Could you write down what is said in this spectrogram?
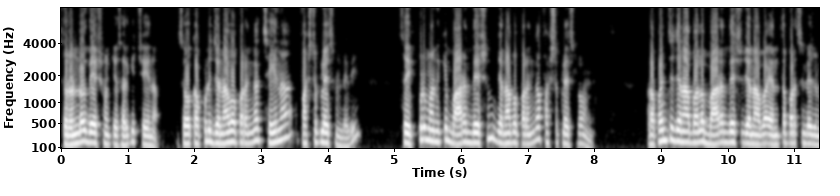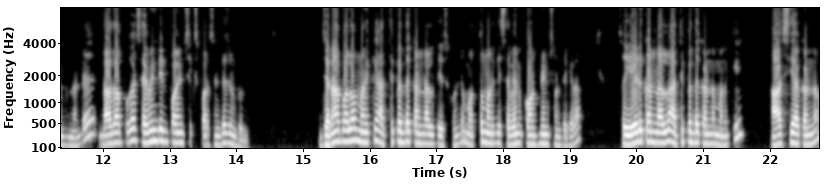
సో రెండవ దేశం వచ్చేసరికి చైనా. సో ఒకప్పుడు జనాభా పరంగా చైనా ఫస్ట్ ప్లేస్ ఉండేది. సో ఇప్పుడు మనకి భారతదేశం జనాభా పరంగా ఫస్ట్ ప్లేస్లో ఉంది. ప్రపంచ జనాభాలో భారతదేశ జనాభా ఎంత పర్సెంటేజ్ ఉంటుందంటే దాదాపుగా సెవెంటీన్ పాయింట్ సిక్స్ పర్సెంటేజ్ ఉంటుంది. జనాభాలో మనకి అతిపెద్ద ఖండాలు తీసుకుంటే మొత్తం మనకి సెవెన్ కాంటినెంట్స్ ఉంటాయి కదా. సో ఏడు ఖండాల్లో అతిపెద్ద ఖండం మనకి ఆసియా ఖండం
